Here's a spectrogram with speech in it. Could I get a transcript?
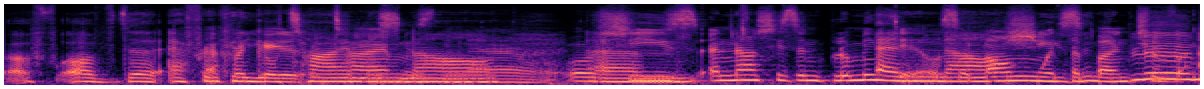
of, of the Africa, Your Time, is now. Or um, she's and now she's in Bloomingdale's now along with a bunch of other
